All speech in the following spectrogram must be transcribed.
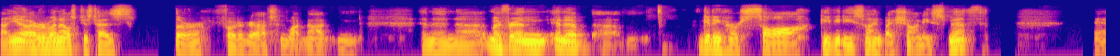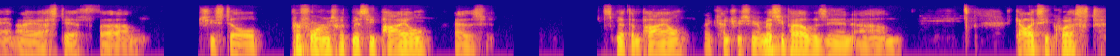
uh, you know, everyone else just has their photographs and whatnot. And, and then uh, my friend ended up um, getting her Saw DVD signed by Shawnee Smith. And I asked if um, she still performs with Missi Pyle as Smith and Pyle, a country singer. Missi Pyle was in um, Galaxy Quest.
